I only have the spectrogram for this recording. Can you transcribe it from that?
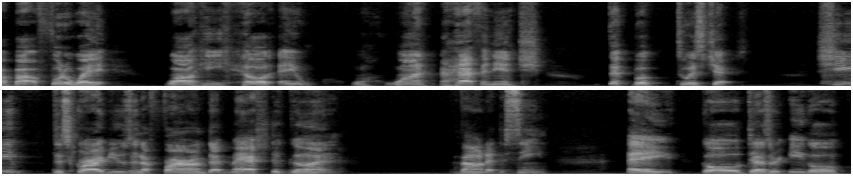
about a foot away while he held a one a half an inch thick book to his chest. She described using a firearm that matched the gun found at the scene. A gold Desert Eagle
